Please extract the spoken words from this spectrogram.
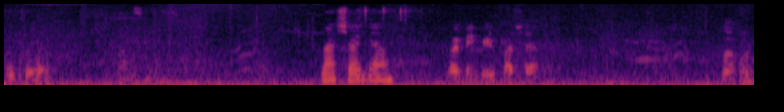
Watch out. Last shard down. Warping group, watch out. Left horn.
